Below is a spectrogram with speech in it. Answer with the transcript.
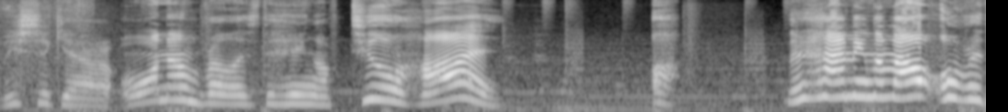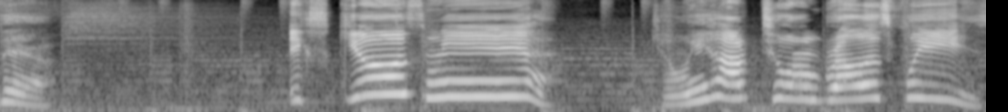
We should get our own umbrellas to hang up too high. Oh, they're handing them out over there. Excuse me! Can we have two umbrellas, please?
